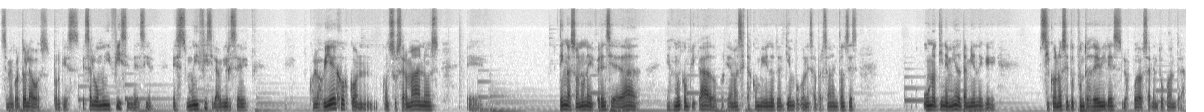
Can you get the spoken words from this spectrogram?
se me cortó la voz, porque es, algo muy difícil de decir. Es muy difícil abrirse con los viejos, con, sus hermanos, eh, tengas o no una diferencia de edad es muy complicado porque además estás conviviendo todo el tiempo con esa persona. Entonces uno tiene miedo también de que si conoce tus puntos débiles los pueda usar en tu contra.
